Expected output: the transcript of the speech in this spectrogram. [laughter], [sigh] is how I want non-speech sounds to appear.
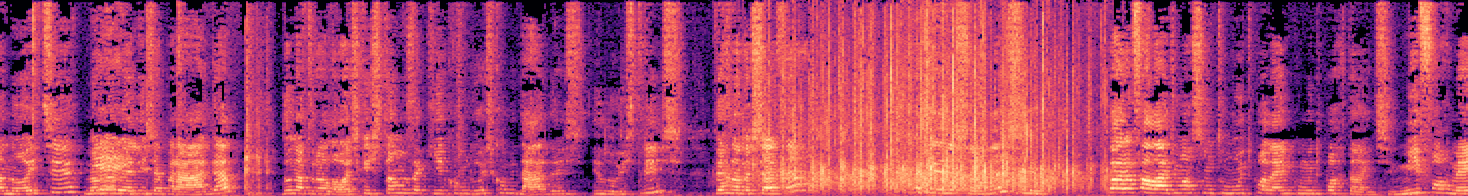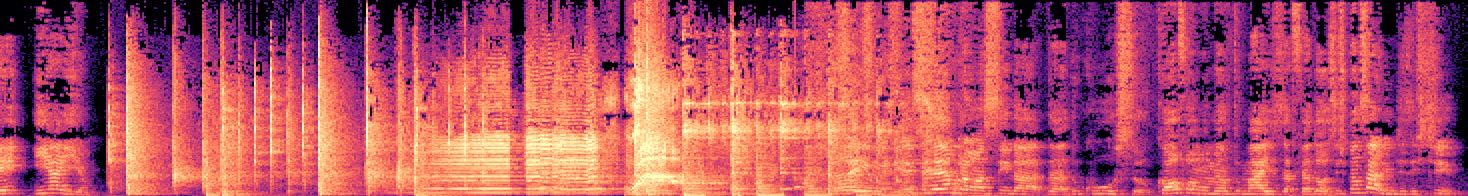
boa noite. Meu E nome é aí? Lígia Braga, do Naturalógica. Estamos aqui com duas convidadas ilustres, Fernanda Scheffer, Catarina Chamas, para falar de um assunto muito polêmico, muito importante. Me formei, e aí? Assim, da, da- do curso? Qual foi o momento mais desafiador? Vocês pensaram em desistir?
